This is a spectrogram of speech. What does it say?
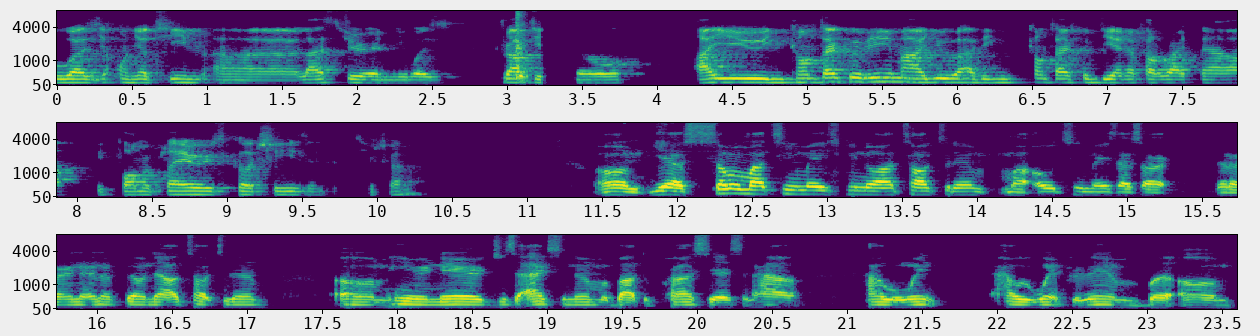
who was on your team uh, last year and he was drafted. So are you in contact with him? Are you having contact with the NFL right now, with former players, coaches, etc.? Um, yeah, some of my teammates, you know, I talk to them, my old teammates that's are that are in the NFL now, I talk to them um, here and there, just asking them about the process and how how it went how it went for them. But um,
